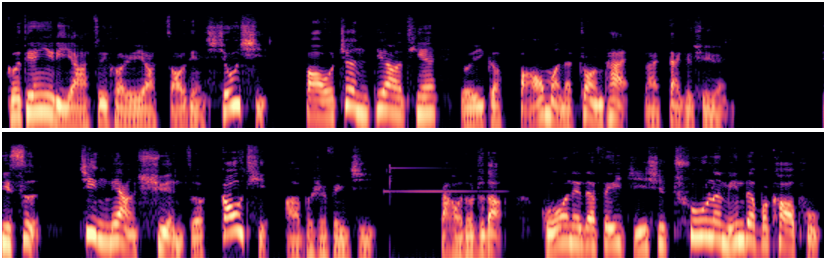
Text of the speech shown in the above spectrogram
隔天夜里呀，最好也要早点休息，保证第二天有一个饱满的状态来带给学员。第四，尽量选择高铁而不是飞机。大伙都知道，国内的飞机是出了名的不靠谱，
